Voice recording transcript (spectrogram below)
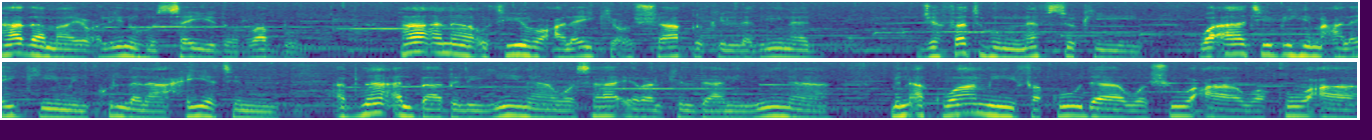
هذا ما يعلنه السيد الرب. ها أنا أثير عليك عشاقك الذين جفتهم نفسك وآتي بهم عليك من كل ناحية أبناء البابليين وسائر الكلدانيين من أقوام فقودة وشوعة وقوعة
